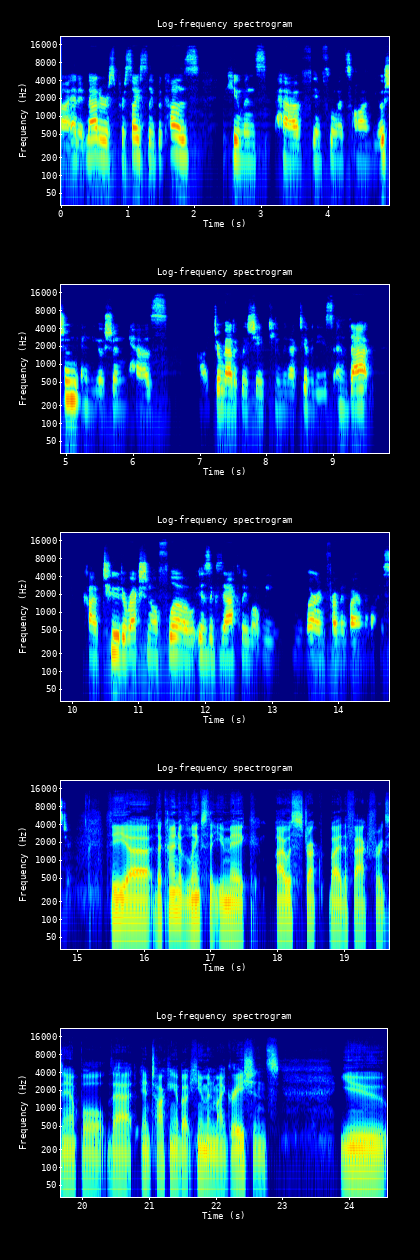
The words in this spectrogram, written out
uh, and it matters precisely because humans have influence on the ocean, and the ocean has uh, dramatically shaped human activities, and that kind of two-directional flow is exactly what we, we learn from environmental history. The uh, the kind of links that you make, I was struck by the fact, for example, that in talking about human migrations, you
